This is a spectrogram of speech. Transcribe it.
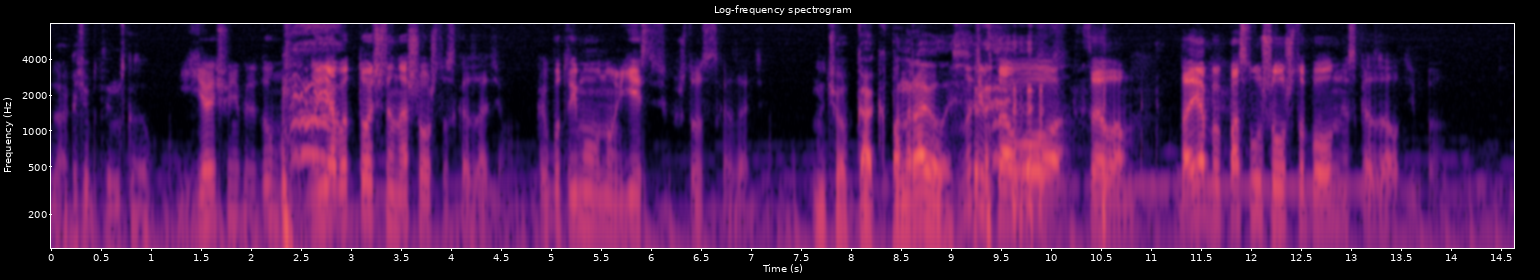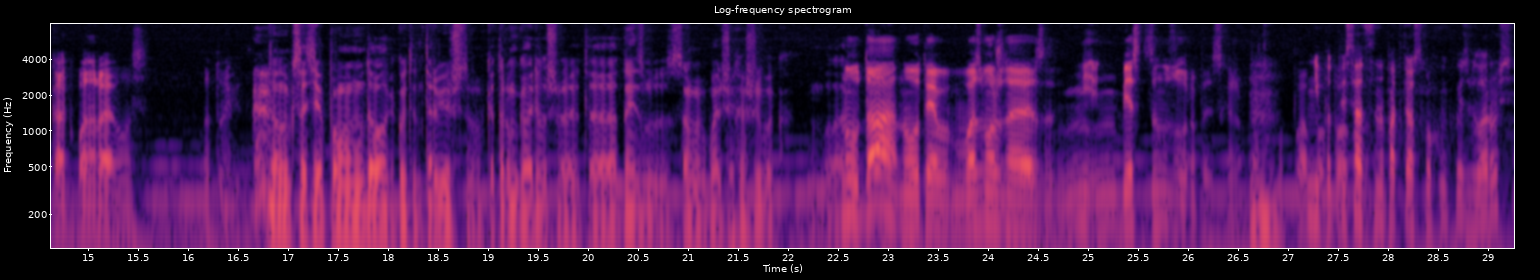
Да, а что бы ты ему сказал? Я еще не придумал, но я бы точно нашел, что сказать ему. Как будто ему, ну, есть что сказать. Ну чё, как, понравилось? Ну, типа того, в целом. Да я бы послушал, чтобы он мне сказал, типа, как понравилось в итоге. Да, ну, кстати, по-моему, давал какое-то интервью, что, в котором говорил, что это одна из самых больших ошибок была. Ну да, но вот я, возможно, не- не без цензуры, скажем так. По- Не по- по- подписаться на подкаст «Кухонька из Беларуси».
